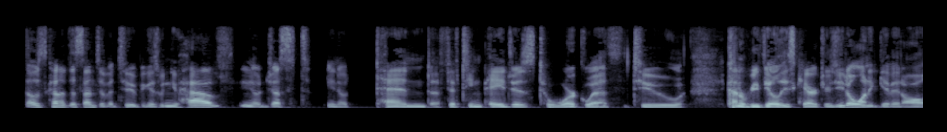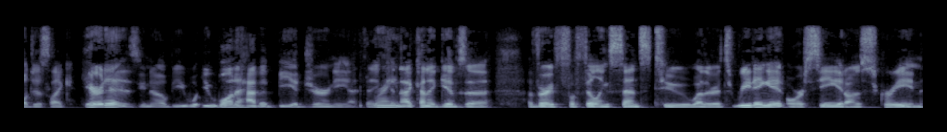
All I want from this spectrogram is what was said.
that was kind of the sense of it too because when you have you know just you know 10 to 15 pages to work with to kind of reveal these characters. You don't want to give it all just like, here it is, you know, but you, you want to have it be a journey, I think. Right. And that kind of gives a, a very fulfilling sense to whether it's reading it or seeing it on a screen.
